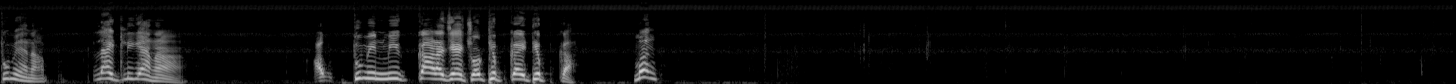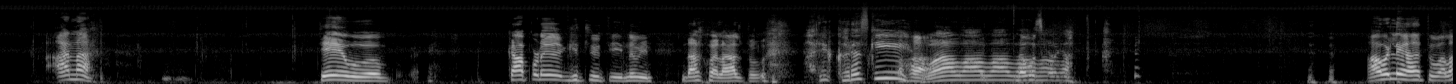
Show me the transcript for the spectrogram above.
तुम्ही आहे ना लाईटली घ्या ना. अहो, तुम्ही न मी काळाच्या ह्याच्यावर ठिपकाय ठिपका. मग? आणा. ते अ, कापड घेतली होती नवीन दाखवायला आलतो. अरे खरंच की? हा. वा वा वा वा नमस्कार. वा, वा. आवडले का तुम्हाला?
